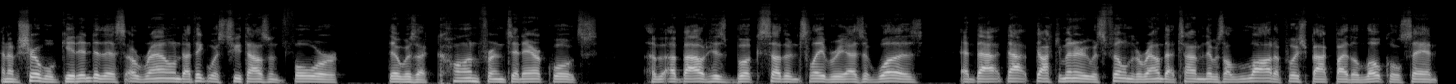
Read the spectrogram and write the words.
And I'm sure we'll get into this around, I think it was 2004. There was a conference in air quotes about his book, Southern Slavery as It Was. And that, that documentary was filmed around that time. And there was a lot of pushback by the locals saying,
